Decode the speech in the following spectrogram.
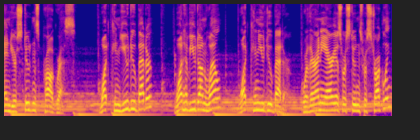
and your students' progress. What can you do better? What have you done well? What can you do better? Were there any areas where students were struggling?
